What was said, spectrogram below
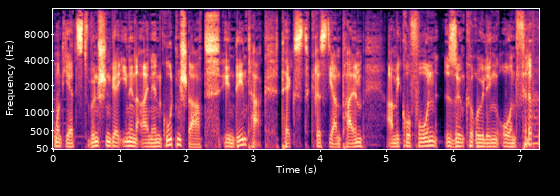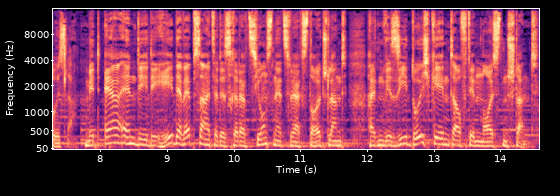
Und jetzt wünschen wir Ihnen einen guten Start in den Tag. Text Christian Palm, am Mikrofon Sönke Röhling und Philipp Rösler. Mit rnd.de, der Webseite des Redaktionsnetzwerks Deutschland, halten wir Sie durchgehend auf dem neuesten Stand.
